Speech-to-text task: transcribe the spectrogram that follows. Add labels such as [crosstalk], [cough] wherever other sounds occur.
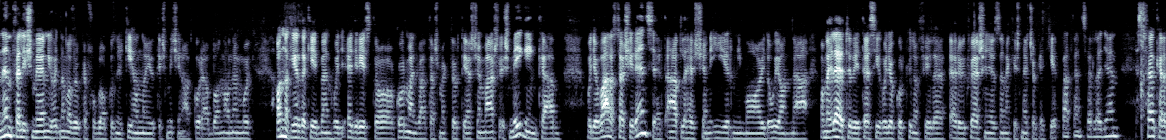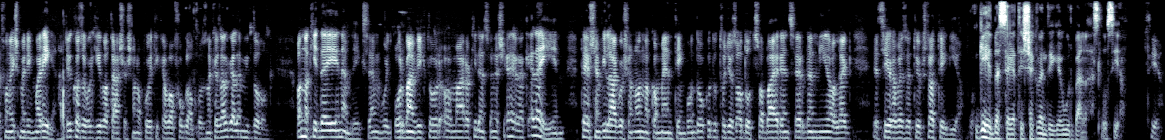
nem felismerni, hogy nem azokkal kell foglalkozni, hogy ki honnan jött és mit csinált korábban, hanem hogy annak érdekében, hogy egyrészt a kormányváltás megtörténhessen más, és még inkább, hogy a választási rendszert át lehessen írni majd olyanná, amely lehetővé teszi, hogy akkor különféle erők versenyezzenek, és ne csak egy kétpártrendszer legyen. Ezt fel kellett volna ismerni már régen. Hát ők azok, akik hivatásosan a politikával foglalkoznak. Ez a legelemibb dolog. Annak idején emlékszem, hogy Orbán Viktor a már a 90-es évek elején teljesen világosan annak a mentén gondolkodott, hogy az adott szabályrendszerben mi a legcélra vezetőbb stratégia. G7 beszélgetések vendége Urbán László. Szia! Szia!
